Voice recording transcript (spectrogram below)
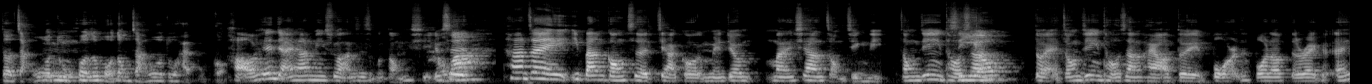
的掌握度、嗯或者是活动掌握度还不够？好，我先讲一下秘书长是什么东西，就是他在一般公司的架构里面就蛮像总经理，总经理头上对总经理头上还要对 board board of director 哎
